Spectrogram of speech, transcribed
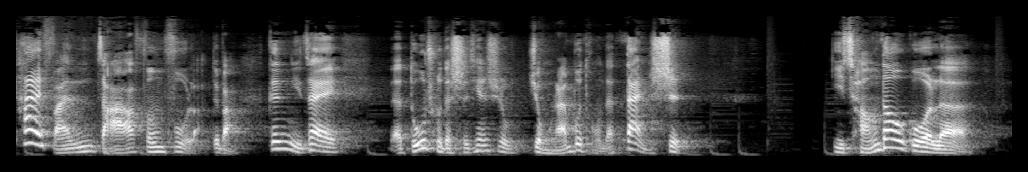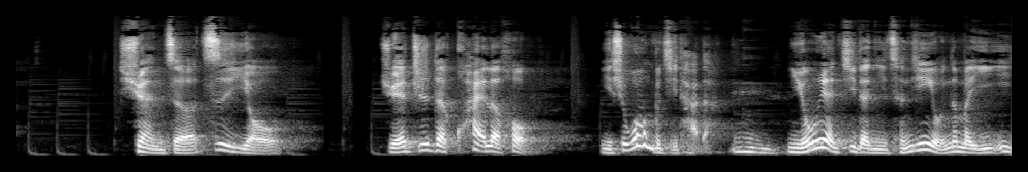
太繁杂丰富了，对吧？跟你在呃独处的十天是迥然不同的。但是你尝到过了选择、自由、觉知的快乐后，你是忘不记它的。嗯，你永远记得你曾经有那么一一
